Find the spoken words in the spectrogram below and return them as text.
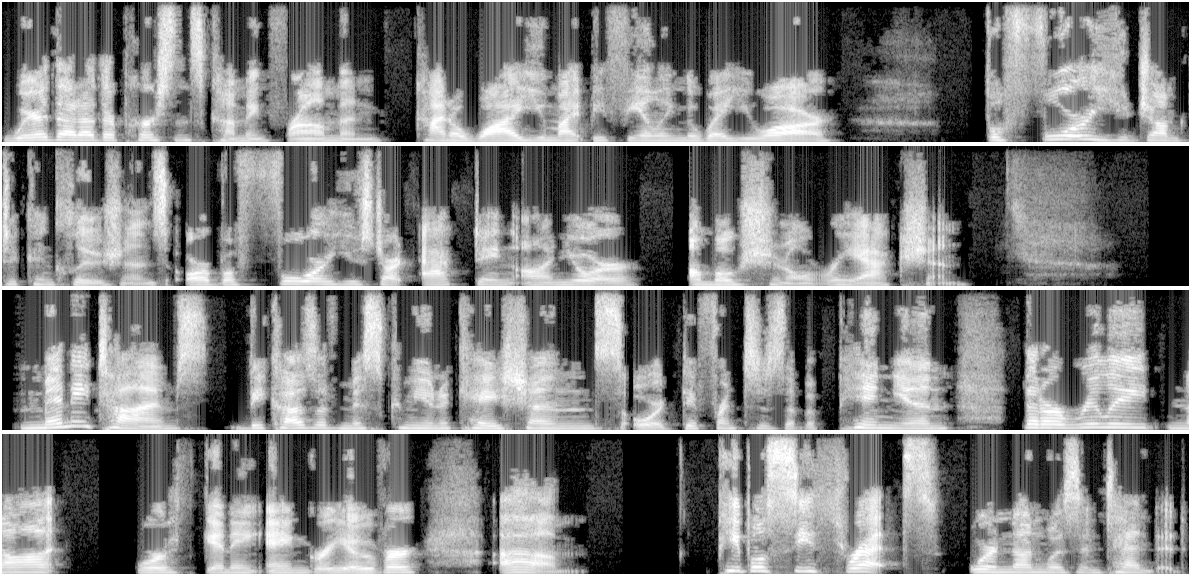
where that other person's coming from and kind of why you might be feeling the way you are before you jump to conclusions or before you start acting on your emotional reaction. Many times because of miscommunications or differences of opinion that are really not worth getting angry over um, people see threats where none was intended.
